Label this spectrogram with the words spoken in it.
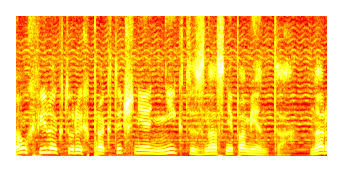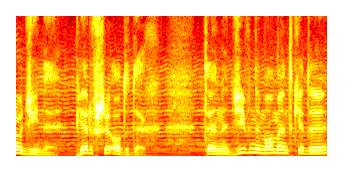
Są chwile, których praktycznie nikt z nas nie pamięta. Narodziny, pierwszy oddech. Ten dziwny moment, kiedy,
